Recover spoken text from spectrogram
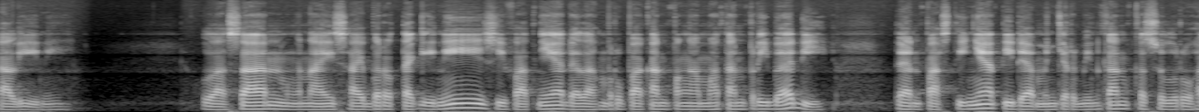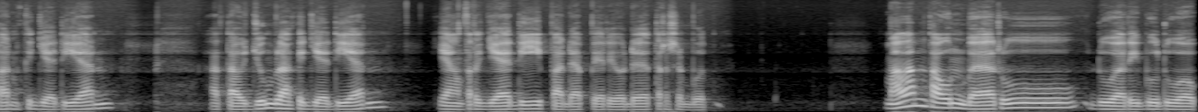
kali ini. Ulasan mengenai cyber attack ini sifatnya adalah merupakan pengamatan pribadi dan pastinya tidak mencerminkan keseluruhan kejadian atau jumlah kejadian yang terjadi pada periode tersebut. Malam tahun baru 2020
